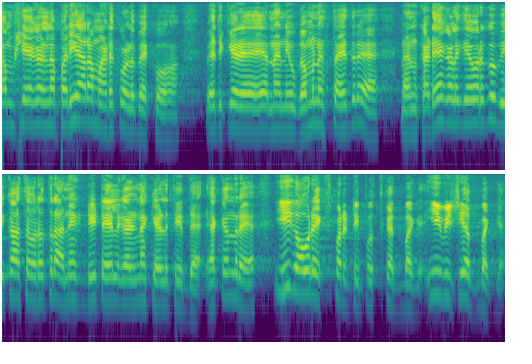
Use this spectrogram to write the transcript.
ಸಂಶಯಗಳನ್ನ ಪರಿಹಾರ ಮಾಡಿಕೊಳ್ಬೇಕು. ವೇದಿಕೆಯನ್ನು ನೀವು ಗಮನಿಸ್ತಾ ಇದ್ದರೆ ನಾನು ಕಡೆಗಳಿಗೆವರೆಗೂ ವಿಕಾಸ್ ಅವ್ರ ಹತ್ರ ಅನೇಕ ಡೀಟೇಲ್ಗಳನ್ನ ಕೇಳ್ತಿದ್ದೆ. ಯಾಕಂದರೆ ಈಗ ಅವ್ರ ಎಕ್ಸ್ಪರ್ಟ್ ಈ ಪುಸ್ತಕದ ಬಗ್ಗೆ, ಈ ವಿಷಯದ ಬಗ್ಗೆ.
